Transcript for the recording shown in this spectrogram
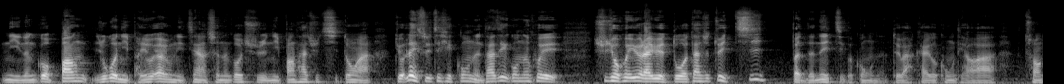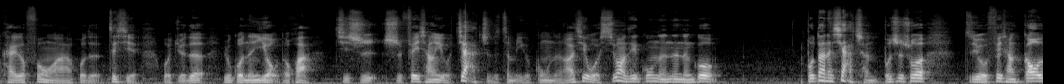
你能够帮，如果你朋友要用你这辆车，能够去你帮他去启动啊，就类似于这些功能，它这个功能会需求会越来越多，但是最基本的那几个功能，对吧？开个空调啊。窗开个缝啊，或者这些，我觉得如果能有的话，其实是非常有价值的这么一个功能。而且我希望这些功能呢，能够不断的下沉，不是说只有非常高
